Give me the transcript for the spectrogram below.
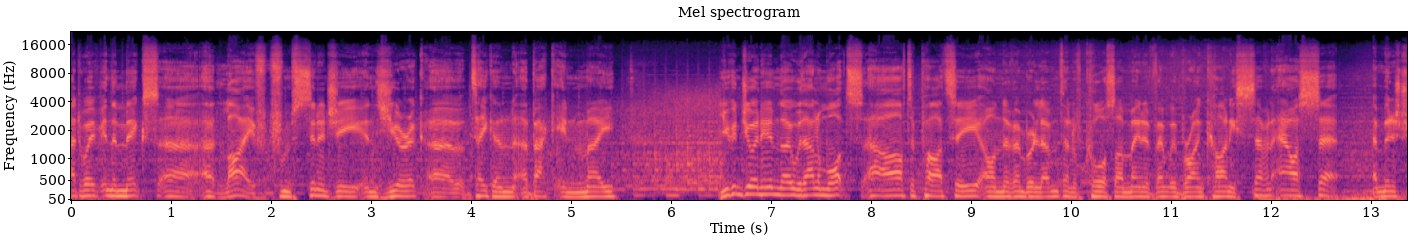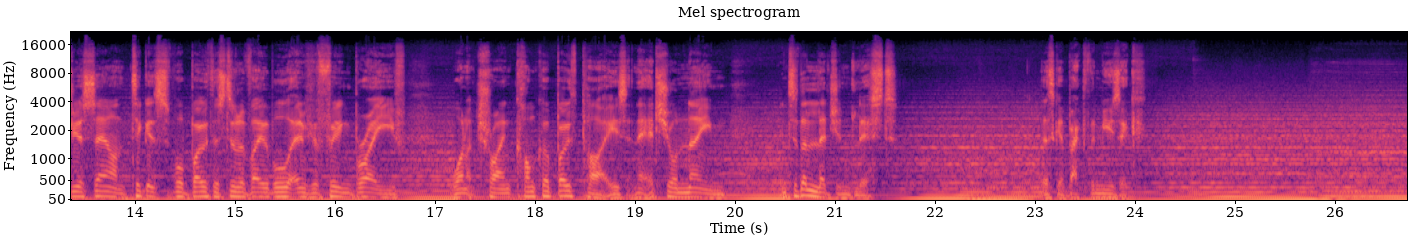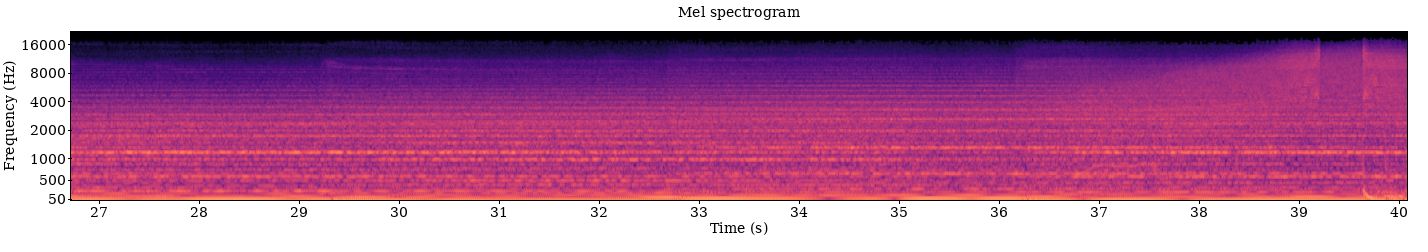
Madwave in the mix, uh, uh, live from Synergy in Zurich, uh, taken uh, back in May. You can join him though with Alan Watts at after party on November 11th, and of course our main event with Bryan Kearney, seven-hour set at Ministry of Sound. Tickets for both are still available, and if you're feeling brave, why not try and conquer both parties and etch your name into the legend list? Let's get back to the music.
